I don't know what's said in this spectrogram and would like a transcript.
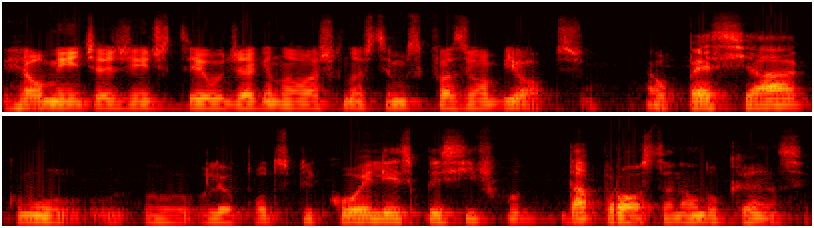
realmente a gente ter o diagnóstico, nós temos que fazer uma biópsia. É, o PSA, como o Leopoldo explicou, ele é específico da próstata, não do câncer.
